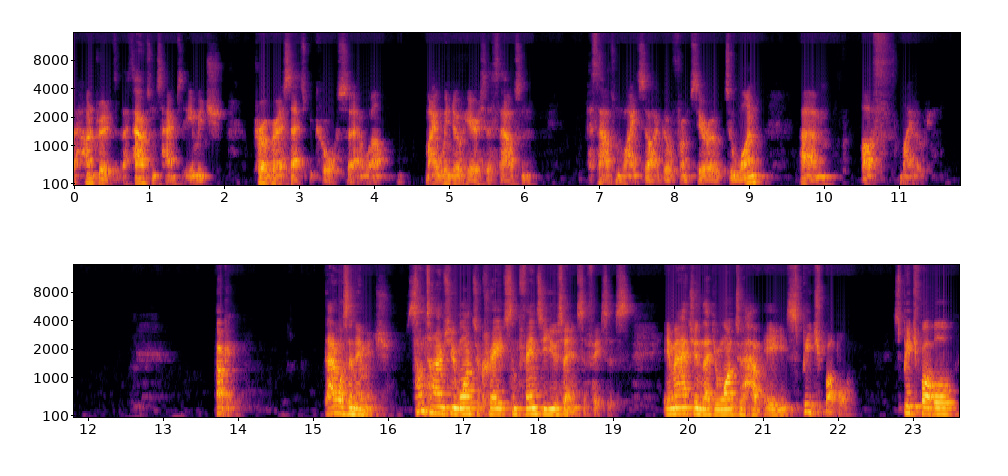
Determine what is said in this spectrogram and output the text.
hundred, a thousand times the image progress, that's because, uh, well, my window here is a thousand, a thousand wide. So I go from zero to one um, of my loading. Okay, that was an image. Sometimes you want to create some fancy user interfaces. Imagine that you want to have a speech bubble. Speech bubble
